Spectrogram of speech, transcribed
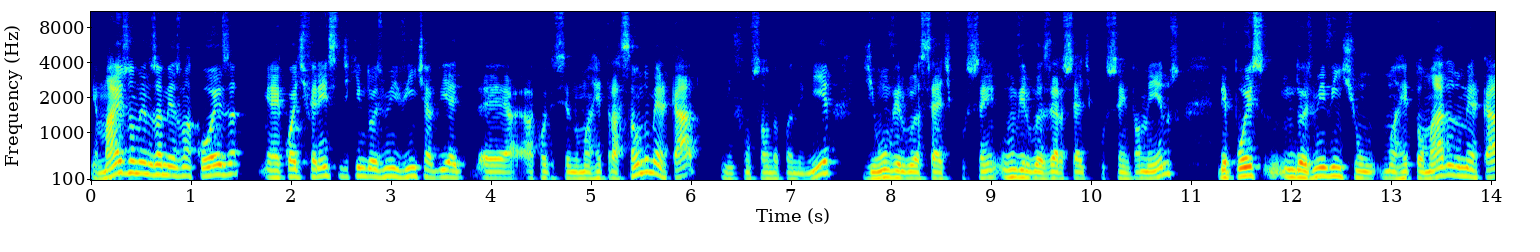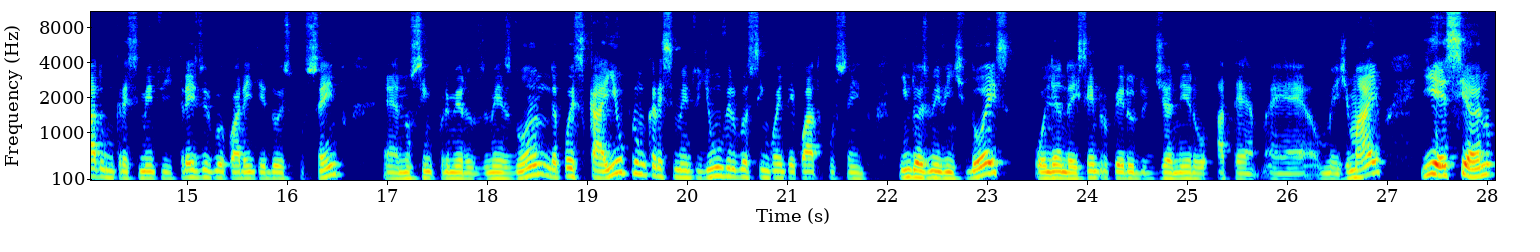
é mais ou menos a mesma coisa, é, com a diferença de que em 2020 havia é, acontecendo uma retração do mercado, em função da pandemia, de 1,7%, 1,07% a menos. Depois, em 2021, uma retomada do mercado, um crescimento de 3,42% é, nos cinco primeiros meses do ano. Depois caiu para um crescimento de 1,54% em 2022 olhando aí sempre o período de janeiro até é, o mês de maio, e esse ano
